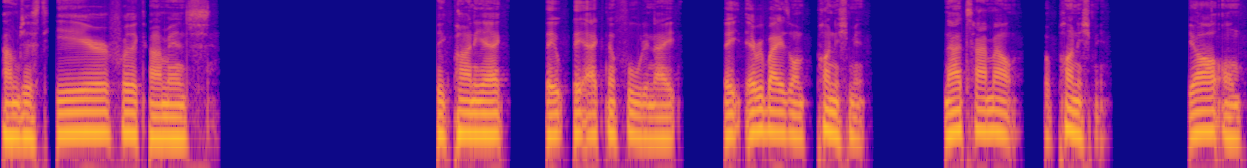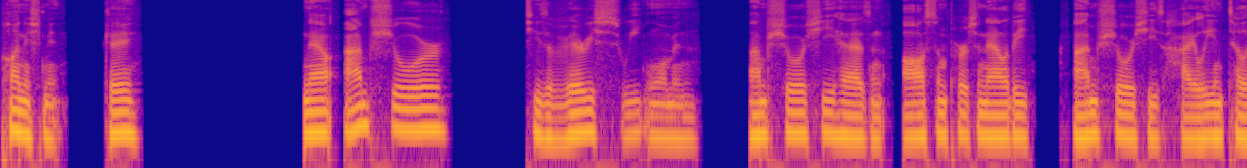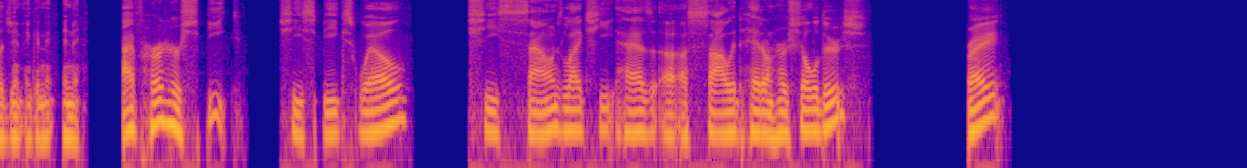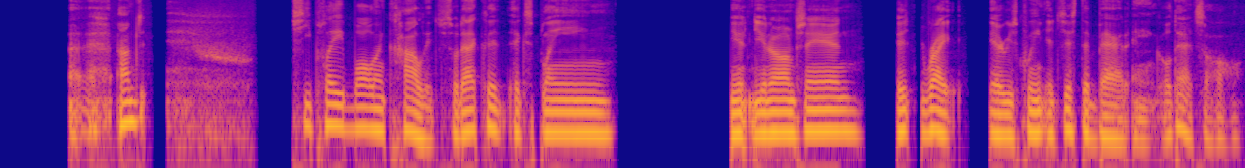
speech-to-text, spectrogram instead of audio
I'm just here for the comments. Big Pontiac, they they acting a fool tonight. They everybody's on punishment. Not timeout, but punishment. Y'all on punishment. Okay. Now, I'm sure she's a very sweet woman. I'm sure she has an awesome personality. I'm sure she's highly intelligent and, and I've heard her speak. She speaks well. she sounds like she has a, a solid head on her shoulders, right? Uh, I'm. j- She played ball in college, so that could explain. You, you know what I'm saying? It, right, Aries Queen. It's just a bad angle. That's all.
